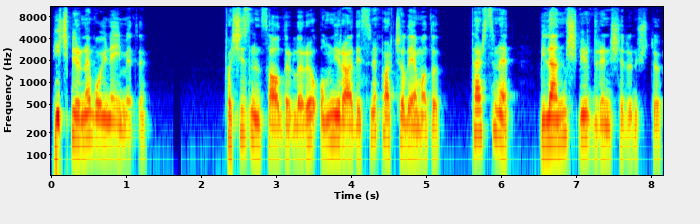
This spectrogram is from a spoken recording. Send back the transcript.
Hiçbirine boyun eğmedi. Faşizmin saldırıları onun iradesini parçalayamadı. Tersine bilenmiş bir direnişe dönüştü.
